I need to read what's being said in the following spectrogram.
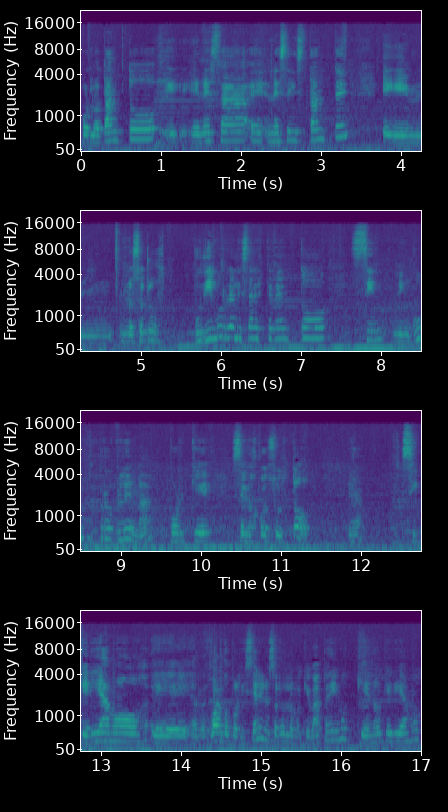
Por lo tanto, en, esa, en ese instante, nosotros pudimos realizar este evento sin ningún problema porque se nos consultó si queríamos eh, resguardo policial y nosotros lo que más pedimos que no queríamos,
